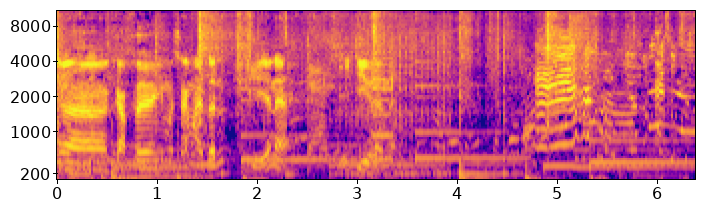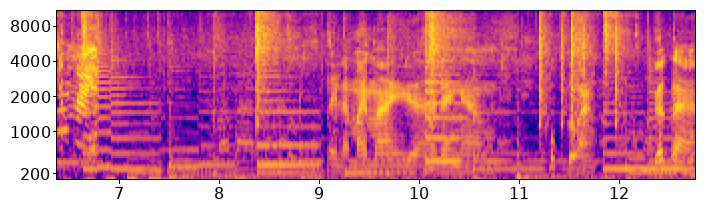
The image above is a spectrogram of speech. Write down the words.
à, cà phê nhưng mà sáng mai tính. Dĩa nè dĩa chia ra nè. À đây là mai mai à, đang à, múc đồ ăn. Rất là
